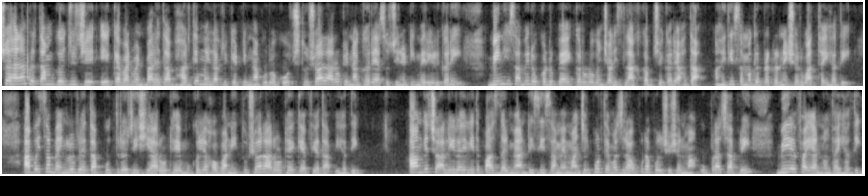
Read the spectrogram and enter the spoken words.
શહેરના પ્રતાપગંજ જે એક એપાર્ટમેન્ટમાં રહેતા ભારતીય મહિલા ક્રિકેટ ટીમના પૂર્વ કોચ તુષાર આરોઠેના ઘરે એસઓજીની ટીમે રેડ કરી બિનહિસાબી રોકડ રૂપિયા એક કરોડ ઓગણચાળીસ લાખ કબજે કર્યા હતા. અહીંથી સમગ્ર પ્રકરણની શરૂઆત થઈ હતી. આ પૈસા બેંગ્લોર રહેતા પુત્ર ઋષિ આરોઠે મોકલ્યા હોવાની તુષાર આરોઠે કેફિયત આપી હતી. આ અંગે ચાલી રહેલી તપાસ દરમિયાન ડીસી સામે માંજલપુર તેમજ રાવપુરા પોલીસ સ્ટેશનમાં ઉપરા ચાપરી બે એફઆઈઆર નોંધાઈ હતી.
